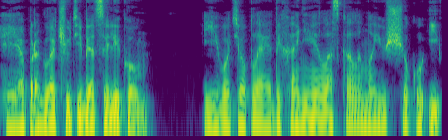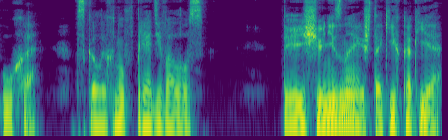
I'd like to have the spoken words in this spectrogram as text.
«Я проглочу тебя целиком!» Его теплое дыхание ласкало мою щеку и ухо, всколыхнув пряди волос. «Ты еще не знаешь таких, как я.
